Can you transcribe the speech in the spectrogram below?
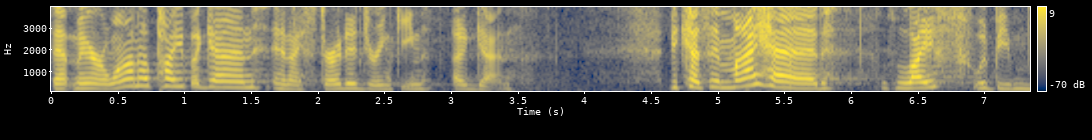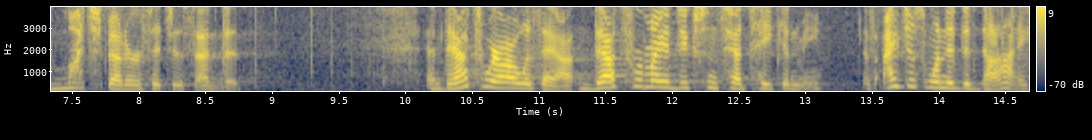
that marijuana pipe again, and I started drinking again. Because in my head, life would be much better if it just ended. And that's where I was at. That's where my addictions had taken me. I just wanted to die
